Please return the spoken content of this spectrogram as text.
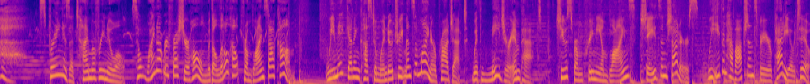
Spring is a time of renewal, so why not refresh your home with a little help from Blinds.com? We make getting custom window treatments a minor project with major impact. Choose from premium blinds, shades, and shutters. We even have options for your patio, too.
